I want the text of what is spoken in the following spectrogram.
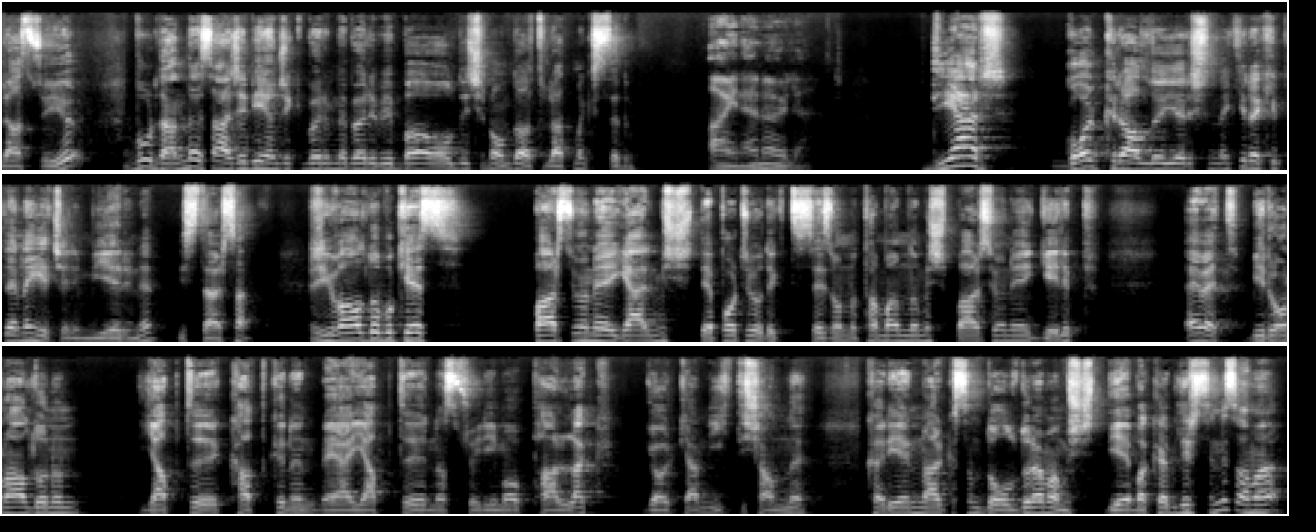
Lazio'yu. Buradan da sadece bir önceki bölümde böyle bir bağ olduğu için onu da hatırlatmak istedim. Aynen öyle. Diğer gol krallığı yarışındaki rakiplerine geçelim Vieri'nin istersen. Rivaldo bu kez Barcelona'ya gelmiş. Deportivo'daki sezonunu tamamlamış. Barcelona'ya gelip evet bir Ronaldo'nun yaptığı katkının veya yaptığı nasıl söyleyeyim o parlak, görkemli, ihtişamlı kariyerinin arkasını dolduramamış diye bakabilirsiniz ama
